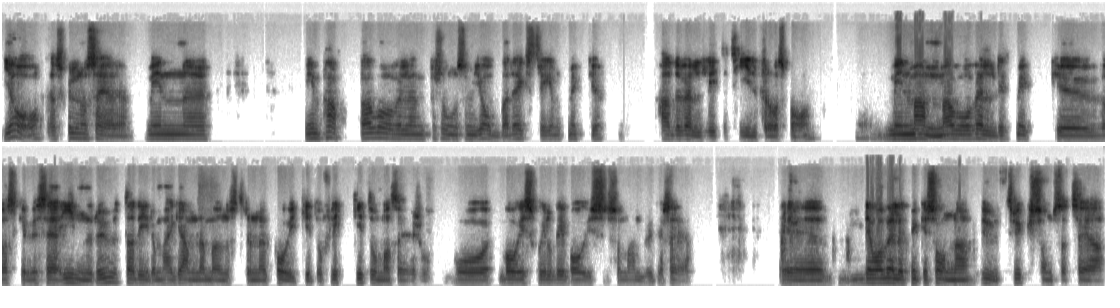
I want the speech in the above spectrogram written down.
Ja, jag skulle nog säga det. Min, eh, min pappa var väl en person som jobbade extremt mycket. Hade väldigt lite tid för oss barn. Min mamma var väldigt mycket, vad ska vi säga, inrutad i de här gamla mönstren med pojkigt och flickigt om man säger så. Och boys will be boys som man brukar säga. Eh, det var väldigt mycket sådana uttryck som så att säga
